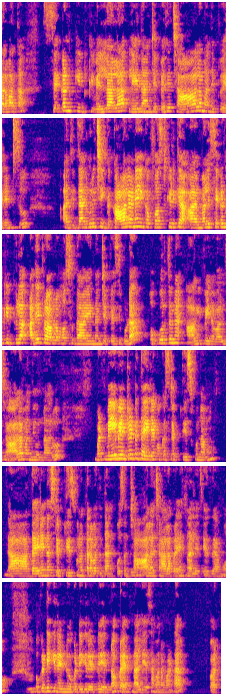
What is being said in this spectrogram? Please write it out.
తర్వాత సెకండ్ కిడ్కి వెళ్ళాలా లేదా అని చెప్పేసి చాలా మంది పేరెంట్స్ అది దాని గురించి ఇంకా కావాలనే ఇంకా ఫస్ట్ కిడ్కి మళ్ళీ సెకండ్ కిడ్కి అదే ప్రాబ్లం వస్తుందా ఏందని చెప్పేసి కూడా ఒక్కొరితోనే ఆగిపోయిన వాళ్ళు చాలా మంది ఉన్నారు. బట్ మేము ఏంటంటే ధైర్యంగా ఒక స్టెప్ తీసుకున్నాము. ఆ ధైర్యంగా స్టెప్ తీసుకున్న తర్వాత దానికోసం చాలా చాలా ప్రయత్నాలు చేసాము ఒకటికి రెండు ఒకటికి రెండు ఎన్నో ప్రయత్నాలు చేసామన్నమాట but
